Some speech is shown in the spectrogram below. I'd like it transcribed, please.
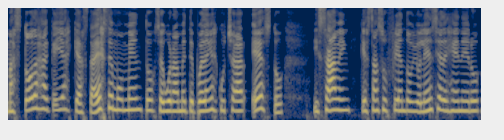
más todas aquellas que hasta este momento seguramente pueden escuchar esto y saben que están sufriendo violencia de género,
